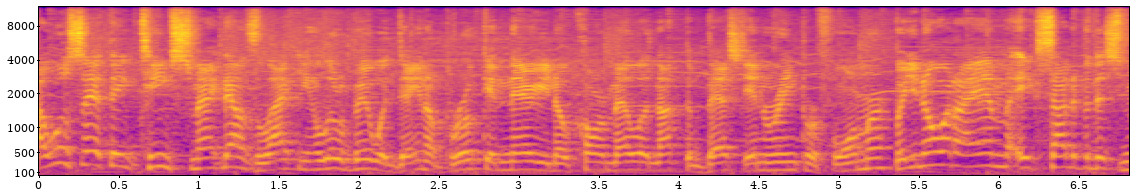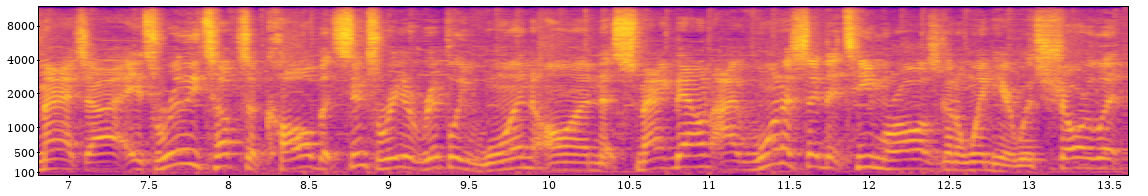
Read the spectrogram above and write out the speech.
I will say I think Team SmackDown's lacking a little bit with Dana Brooke in there. You know, Carmella, not the best in-ring performer. But you know what? I am excited for this match. Uh, it's really tough to call, but since Rhea Ripley won on SmackDown, I want to say that Team Raw is going to win here with Charlotte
